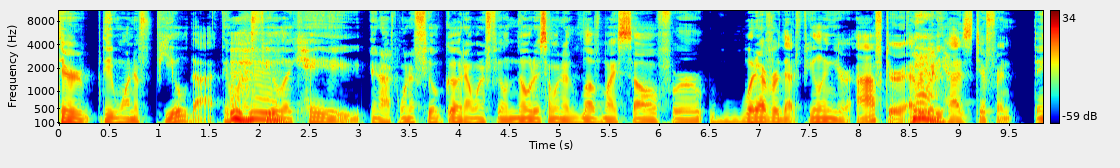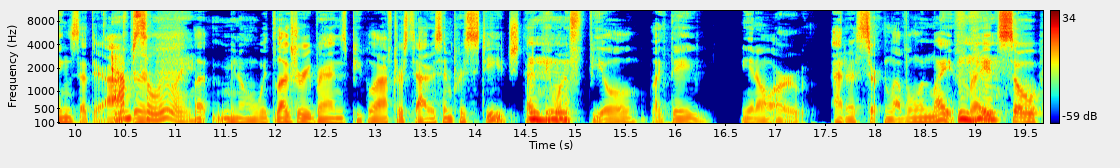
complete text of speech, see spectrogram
they're they want to feel that they want to Mhm. feel like hey and i want to feel good i want to feel noticed i want to love myself or whatever that feeling you're after everybody has different things that they're after Absolutely. but you know with luxury brands people are after status and prestige that they Mhm. want to feel like they you know are at a certain level in life Mhm. right so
